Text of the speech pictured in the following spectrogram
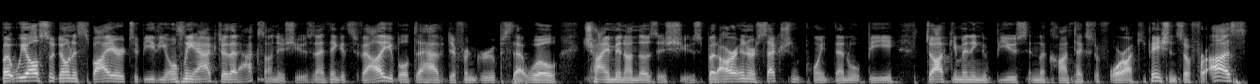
but we also don't aspire to be the only actor that acts on issues, and I think it's valuable to have different groups that will chime in on those issues. But our intersection point then will be documenting abuse in the context of war occupation. So for us,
